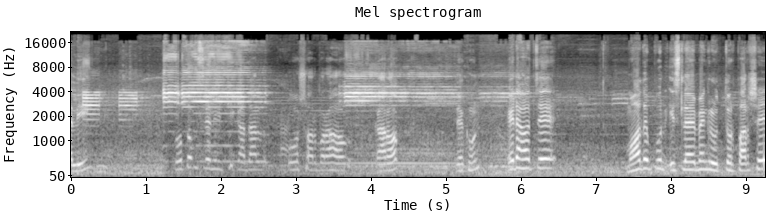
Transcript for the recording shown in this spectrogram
আলী প্রথম শ্রেণির ঠিকাদার ও সরবরাহকারক। দেখুন এটা হচ্ছে মহাদেবপুর ইসলামী ব্যাংকের উত্তর পার্শ্বে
